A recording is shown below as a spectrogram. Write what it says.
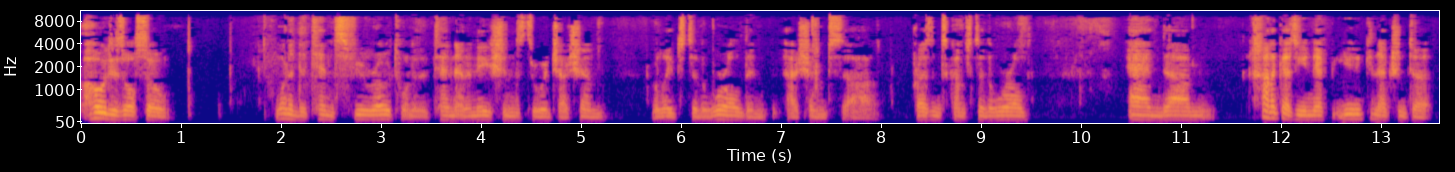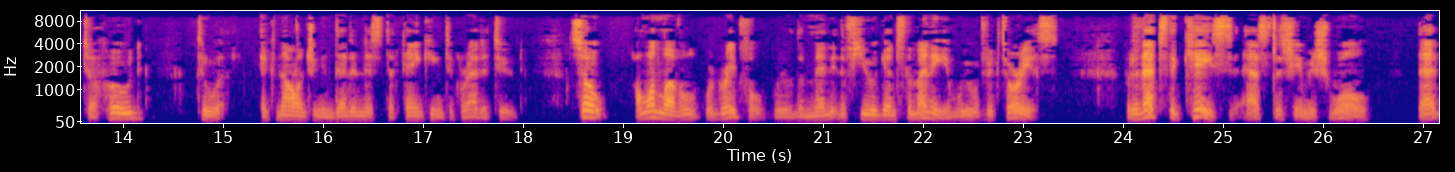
Hod is also one of the ten sfirot, one of the ten emanations through which Hashem relates to the world and Hashem's uh, presence comes to the world. And um, Hanukkah has a unique, unique connection to, to Hod, to acknowledging indebtedness, to thanking, to gratitude. So, on one level, we're grateful. We were the many, the few against the many, and we were victorious. But if that's the case, ask the Shem Mishmuel that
